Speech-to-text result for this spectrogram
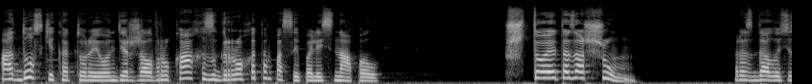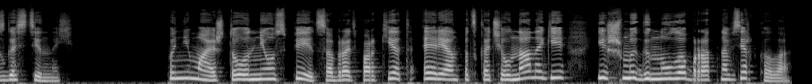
А доски, которые он держал в руках, с грохотом посыпались на пол. «Что это за шум?» раздалось из гостиной. Понимая, что он не успеет собрать паркет, Эриан подскочил на ноги и шмыгнул обратно в зеркало,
